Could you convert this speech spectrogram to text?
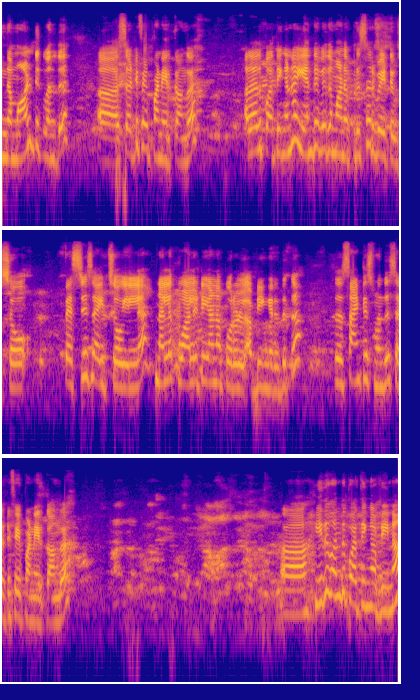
இந்த மால்ட்டுக்கு வந்து சர்டிஃபை பண்ணியிருக்காங்க. அதாவது பார்த்தீங்கன்னா எந்த விதமான ப்ரிசர்வேட்டிவ்ஸோ பெஸ்டிசைட்ஸோ இல்லை நல்ல குவாலிட்டியான பொருள் அப்படிங்கிறதுக்கு சயின்டிஸ்ட் வந்து சர்டிஃபை பண்ணியிருக்காங்க இது வந்து பார்த்தீங்க அப்படின்னா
